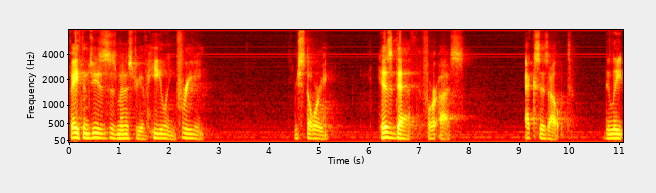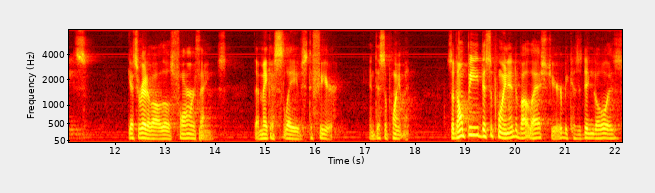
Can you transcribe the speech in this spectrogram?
Faith in Jesus' ministry of healing, freeing, restoring. His death for us X's out, deletes, gets rid of all those former things that make us slaves to fear and disappointment. So don't be disappointed about last year because it didn't go as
